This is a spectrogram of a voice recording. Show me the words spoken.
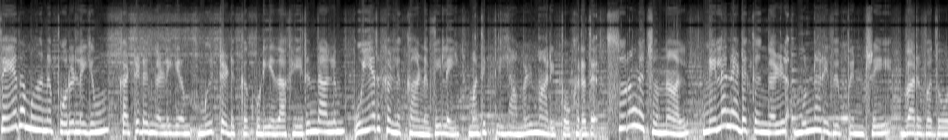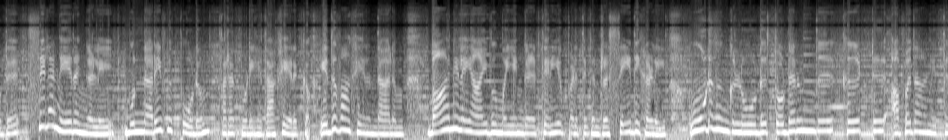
சேதமான பொருளையும் கட்டிடங்களையும் மீட்டெடுக்கக்கூடியதாக இருந்தாலும் உயிர்களுக்கான விலை மதிப்பில்லாமல் மாறி போகிறது சுருங்க சொன்னால் நிலநடுக்கங்கள் முன்னறிவிப்பின்றி வருவதோடு சில நேரங்களில் முன்னறிவிப்போடும் வரக்கூடியதாக இருக்கும். எதுவாக இருந்தாலும் வானிலை ஆய்வு மையங்கள் தெரியப்படுத்துகின்ற செய்திகளை ஊடகங்களோடு தொடர்ந்து கேட்டு அவதானித்து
